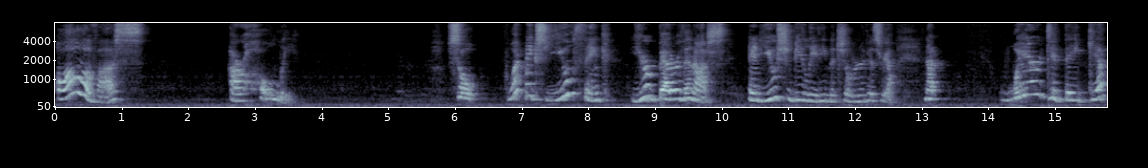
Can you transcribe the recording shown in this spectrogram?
all of us are holy. So, what makes you think you're better than us and you should be leading the children of Israel? Now, where did they get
